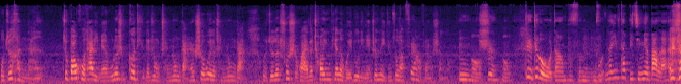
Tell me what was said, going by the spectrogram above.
我觉得很难。就包括它里面，无论是个体的这种沉重感，还是社会的沉重感，我觉得说实话，在超英片的维度里面，真的已经做到非常非常深了。嗯，是，嗯，这这个我当然不分不，那因为它比起灭霸来，还是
